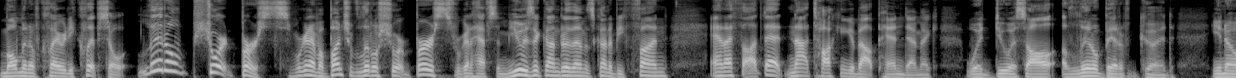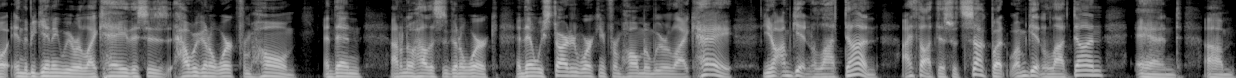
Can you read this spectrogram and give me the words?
moment of clarity clips. So little short bursts. We're going to have a bunch of little short bursts. We're going to have some music under them. It's going to be fun. And I thought that not talking about pandemic would do us all a little bit of good. You know, in the beginning, we were like, hey, this is how we're going to work from home. And then I don't know how this is going to work. And then we started working from home and we were like, hey, you know, I'm getting a lot done. I thought this would suck, but I'm getting a lot done. And um,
